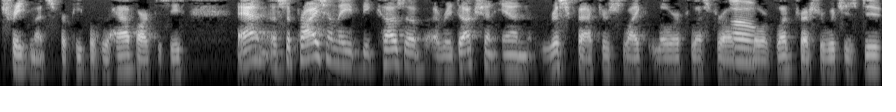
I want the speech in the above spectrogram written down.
treatments for people who have heart disease and uh, surprisingly because of a reduction in risk factors like lower cholesterol Oh. and lower blood pressure, which is due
